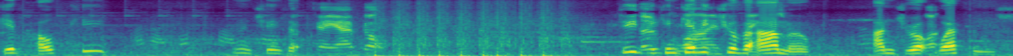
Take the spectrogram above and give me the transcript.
give health key? I'm gonna change that. Okay, I've got... Dude, you can give each other things. ammo and drop What? weapons.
